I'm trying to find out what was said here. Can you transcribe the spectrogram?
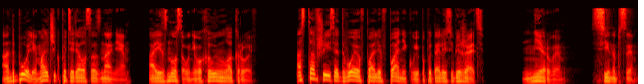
От боли мальчик потерял сознание, а из носа у него хлынула кровь. Оставшиеся двое впали в панику и попытались убежать. Нервы, синапсы.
